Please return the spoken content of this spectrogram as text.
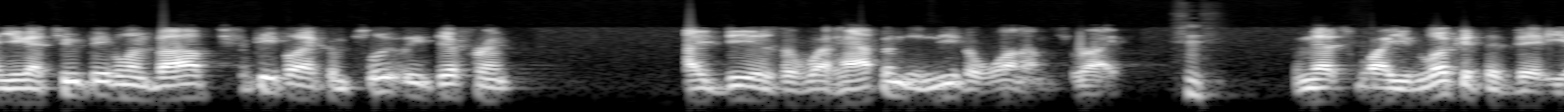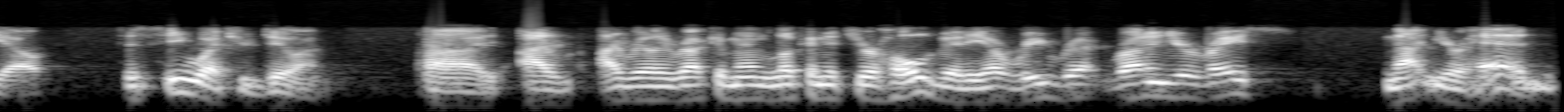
and you got two people involved, two people have completely different ideas of what happened, and neither one of them's right. and that's why you look at the video to see what you're doing. Uh, I I really recommend looking at your whole video, re- running your race, not in your head,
